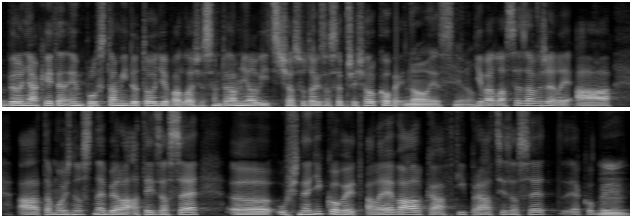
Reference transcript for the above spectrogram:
byl nějaký ten impuls tam jít do toho divadla, že jsem teda měl víc času, tak zase přišel covid. no jasně, no. Divadla se zavřely a, a ta možnost nebyla. A teď zase uh, už není covid, ale je válka. V té práci zase jakoby Mm.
